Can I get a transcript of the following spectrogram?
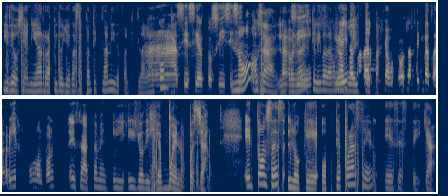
y de Oceanía rápido llegas a Pantitlán y de Pantitlán a? Ah, sí es cierto, sí, sí, sí. No, o sea, la verdad es que le iba a dar una le ibas a dar vueltota. mucha, o sea, te ibas a abrir un montón. Exactamente. Y, y yo dije, bueno, pues ya. Entonces, lo que opté por hacer es este, ya,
